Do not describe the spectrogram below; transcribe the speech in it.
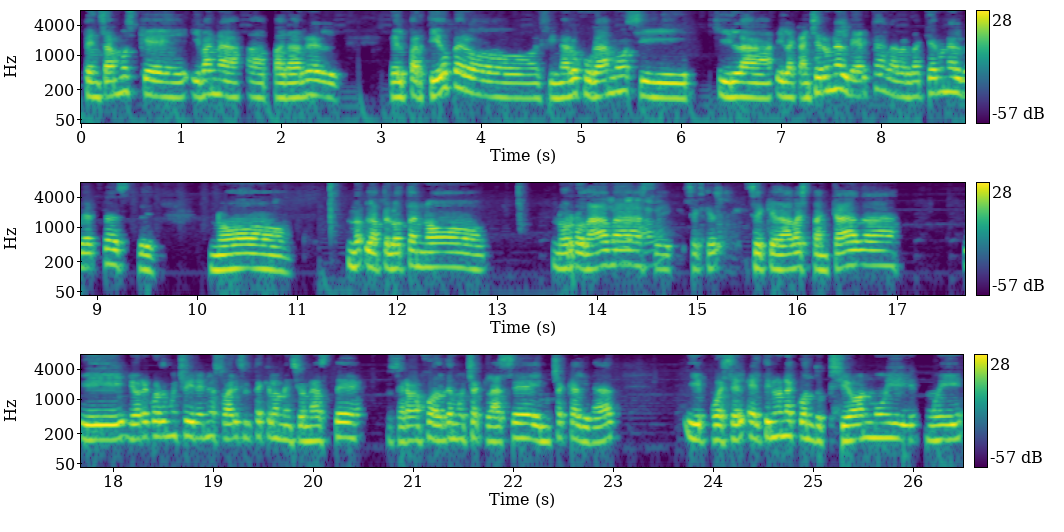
Pensamos que iban a, a parar el, el, partido, pero al final lo jugamos y y la, y la cancha era una alberca, la verdad que era una alberca, este, no, la pelota no, no rodaba, se, se, quedaba estancada. Y yo recuerdo mucho a Irenio Suárez, ahorita que lo mencionaste, pues era un jugador de mucha clase y mucha calidad. Y pues él, él tiene una conducción muy, muy,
